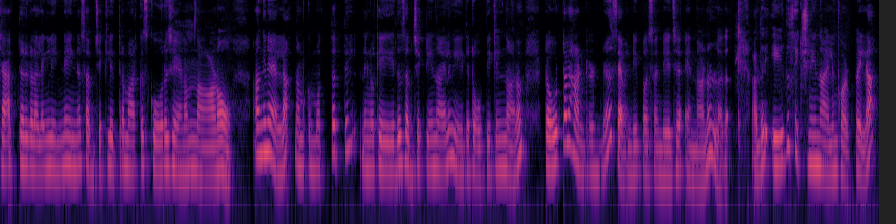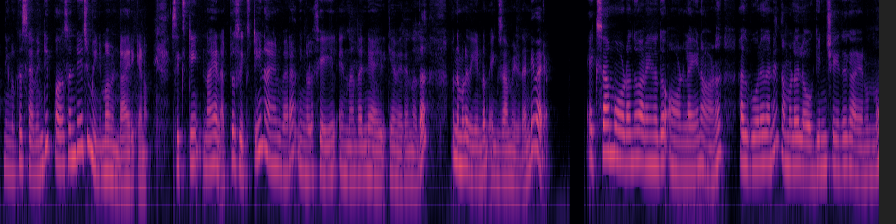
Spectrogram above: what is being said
ചാപ്റ്ററുകൾ അല്ലെങ്കിൽ ഇന്ന ഇന്ന സബ്ജക്റ്റിൽ ഇത്ര മാർക്ക് സ്കോർ ചെയ്യണം എന്നാണോ? അങ്ങനെയല്ല നമുക്ക് മൊത്തത്തിൽ നിങ്ങൾക്ക് ഏത് സബ്ജക്റ്റിൽ നിന്നായാലും ഏത് ടോപ്പിക്കിൽ നിന്നാലും ടോട്ടൽ ഹൺഡ്രഡിന് സെവന്റി പെർസെന്റേജ് എന്നാണ് ഉള്ളത് അത് ഏത് സെക്ഷനിൽ നിന്നായാലും കുഴപ്പമില്ല നിങ്ങൾക്ക് സെവന്റി പെർസെന്റേജ് മിനിമം ഉണ്ടായിരിക്കണം. Sixty nine up to sixty nine വരെ നിങ്ങൾ ഫെയിൽ എന്ന് തന്നെ ആയിരിക്കും വരുന്നത്. അപ്പോൾ നമ്മൾ വീണ്ടും എക്സാം എഴുതേണ്ടി വരും. എക്സാം മോഡ് എന്ന് പറയുന്നത് ഓൺലൈൻ ആണ്. അതുപോലെ തന്നെ നമ്മൾ ലോഗിൻ ചെയ്ത് കയറുന്നു.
